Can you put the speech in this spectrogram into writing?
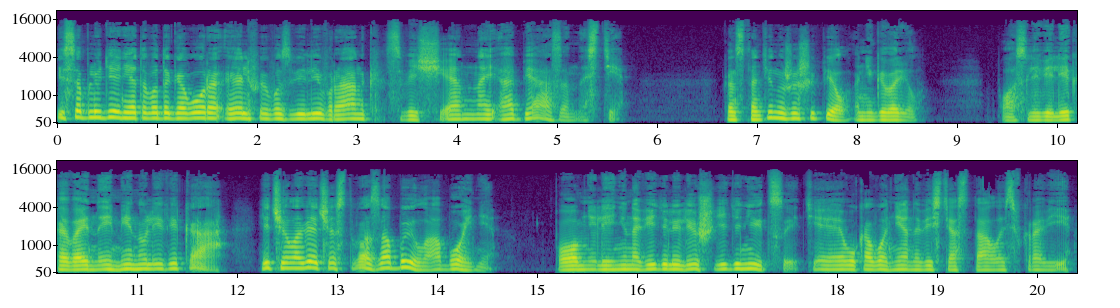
и соблюдение этого договора эльфы возвели в ранг священной обязанности. Константин уже шипел, а не говорил. «После Великой войны минули века, и человечество забыло о бойне. Помнили и ненавидели лишь единицы, те, у кого ненависть осталась в крови.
